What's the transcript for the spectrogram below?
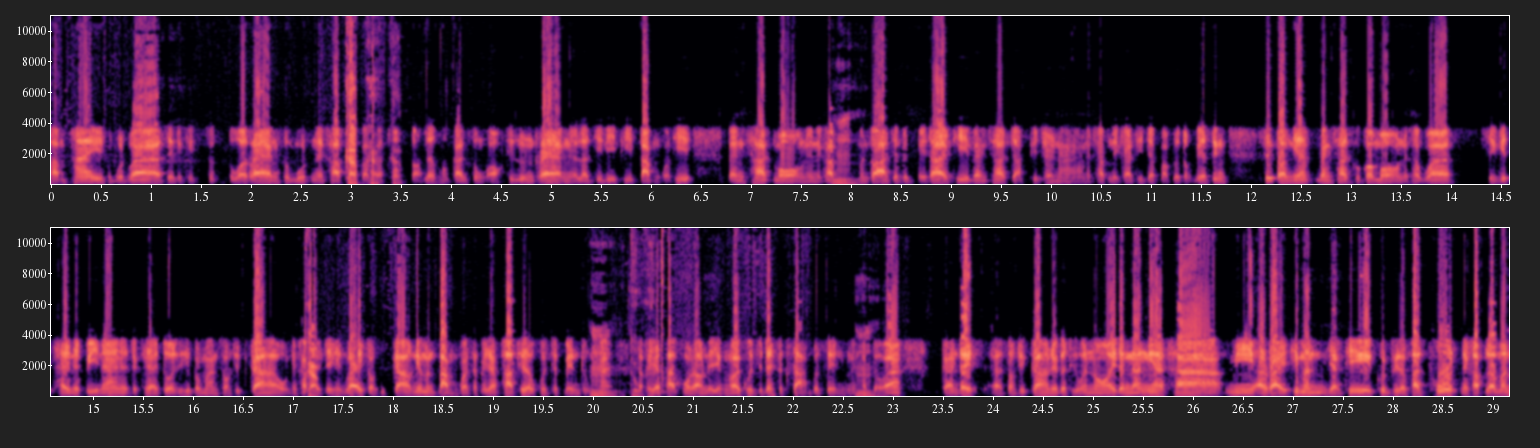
ทำให้สมมติว่าเศรษฐกิจซุดตัวแรงสมมตินะครับครัแล้บวก็ครับกระทบต่อเรื่องของการส่งออกที่รุนแรงเนี่ยแล้ว GDP ต่ำกว่าที่แบงก์ชาติมองเนี่ยนะครับอืมมันก็อาจจะเป็นไปได้ที่แบงก์ชาติจะพิจารณานะครับในการที่จะปรับลดดอกเบี้ยซึ่งซึ่งตอนเนี้ยแบงก์ชาติเขาก็มองนะครับว่า เศรษฐกิจไทยในปีหน้าเนี่ยจะขยายตัวที่ประมาณ 2.9 นะครับครับแต่จะเห็นว่าไอ้ 2.9 เนี่ยมันต่ำกว่าศักยภาพที่เราควรจะเป็นถูกไหมอืมถูกศักยภาพของเราเนี่ยอย่างน้อยควรจะได้สัก 3%นะครับ อืม แต่ว่าการได้เอ่อ2.9 เนี่ยก็ถือว่าน้อย ดังนั้นเนี่ยถ้ามีอะไรที่มันอย่างที่คุณพิรพัฒน์พูดนะครับ แล้วมัน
